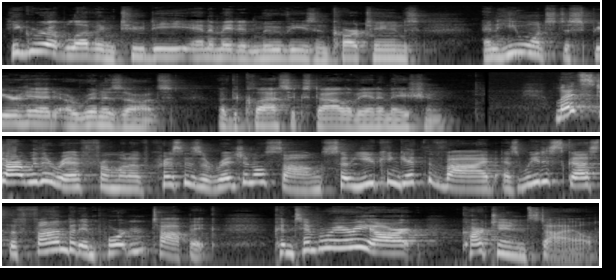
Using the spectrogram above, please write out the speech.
He grew up loving 2D animated movies and cartoons, and he wants to spearhead a renaissance of the classic style of animation. Let's start with a riff from one of Chris's original songs so you can get the vibe as we discuss the fun but important topic contemporary art, cartoon style.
